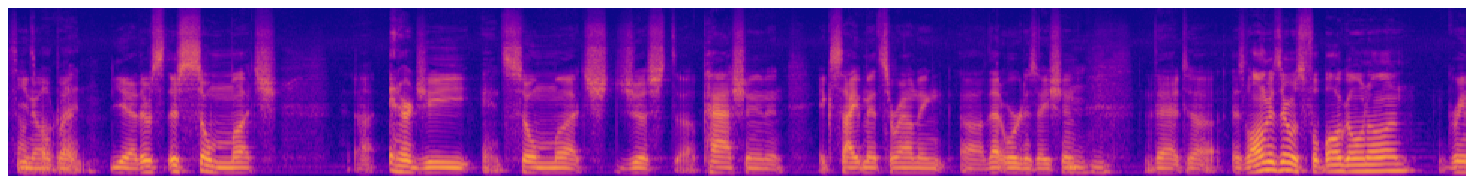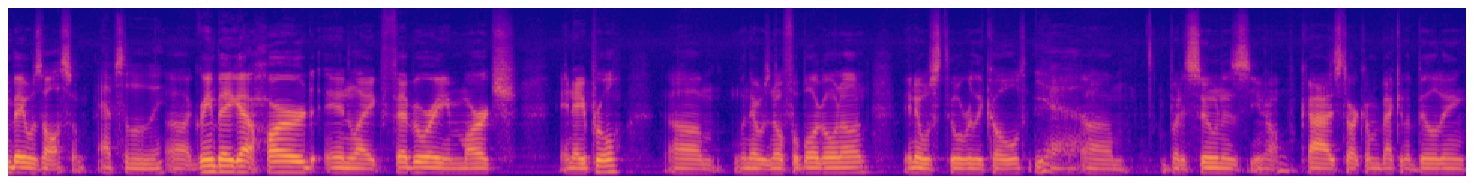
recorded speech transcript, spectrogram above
Sounds you know, but right. yeah, there's there's so much uh, energy and so much just uh, passion and excitement surrounding uh, that organization Mm-hmm. That uh, as long as there was football going on, Green Bay was awesome. Absolutely. Uh, Green Bay got hard in like February and March and April um, when there was no football going on, and it was still really cold. Yeah. Um, but as soon as you know guys start coming back in the building,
